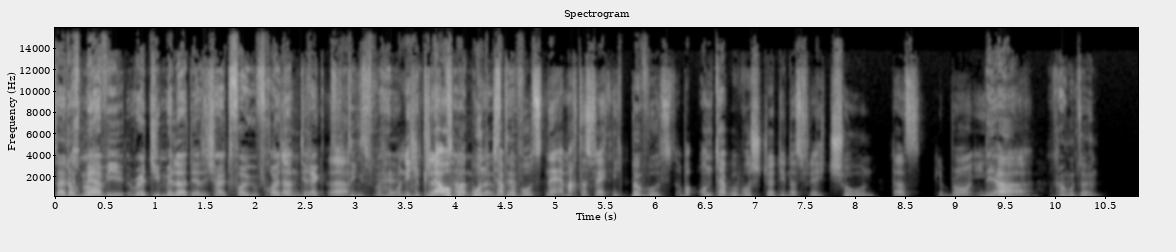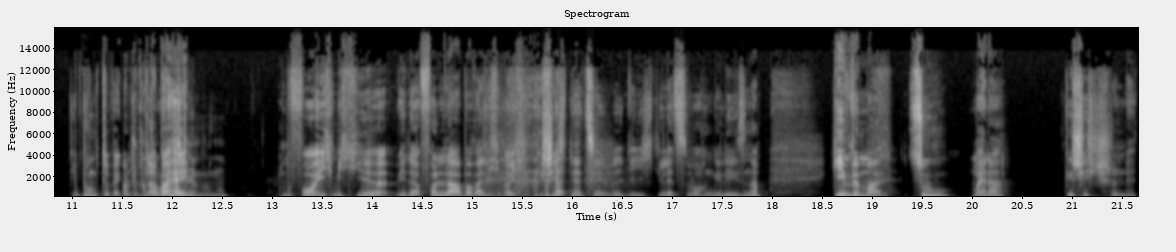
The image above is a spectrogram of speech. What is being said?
sei doch LeBron- mehr wie Reggie Miller, der sich halt voll gefreut hat, Danke, direkt ja. Dings, Und ich glaube unterbewusst, ne, er macht das vielleicht nicht bewusst, aber unterbewusst stört ihn das vielleicht schon, dass LeBron ihn Ja. da Kann gut sein. die Punkte wegnimmt. auch Aber hey, ne? bevor ich mich hier wieder voll laber, weil ich euch Geschichten erzählen will, die ich die letzten Wochen gelesen habe, gehen wir mal zu meiner Geschichtsstunde.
